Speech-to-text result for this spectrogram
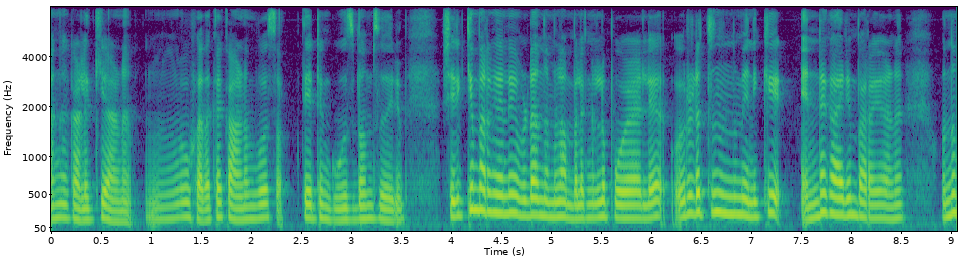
അങ്ങ് കളിക്കുകയാണ്. ഓഹ് അതൊക്കെ കാണുമ്പോൾ സത്യമായിട്ടും ഗൂസ് ബംസ് വരും. ശരിക്കും പറഞ്ഞാൽ ഇവിടെ നമ്മൾ അമ്പലങ്ങളിൽ പോയാൽ ഒരിടത്തു നിന്നും എനിക്ക് എന്റെ കാര്യം പറയുകയാണ് ഒന്ന്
